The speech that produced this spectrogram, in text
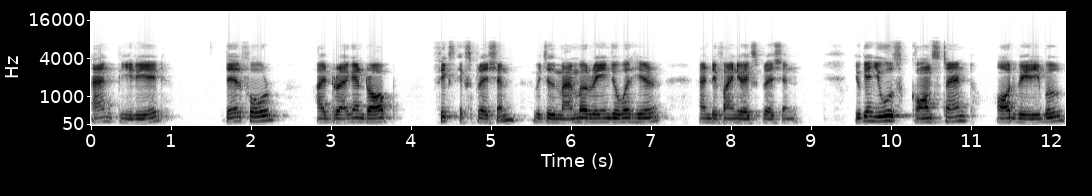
and period. Therefore, I drag and drop fixed expression, which is member range over here and define your expression. You can use constant or variable.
